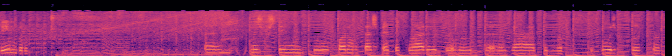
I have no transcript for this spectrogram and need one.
dezembro. Um, mas gostei muito, o fórum está espetacular e estou, já tenho duas pessoas pronto.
